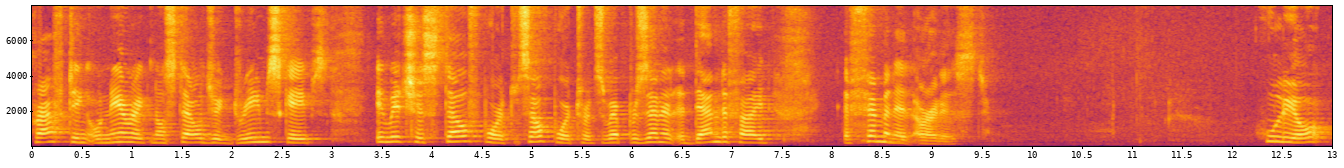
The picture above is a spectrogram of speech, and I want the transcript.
crafting oniric, nostalgic dreamscapes in which his self-portraits represented a dandified, effeminate artist. Julio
